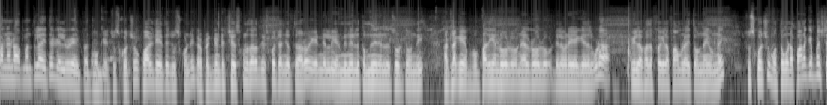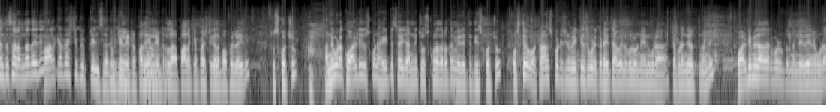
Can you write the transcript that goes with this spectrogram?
వన్ అండ్ హాఫ్ మంత్లో అయితే డెలివరీ అయిపోతుంది. ఓకే చూసుకోవచ్చు. క్వాలిటీ అయితే చూసుకోండి. ఇక్కడ ప్రెగ్నెంట్ చేసుకున్న తర్వాత తీసుకోవచ్చు అని చెప్తున్నారు. ఏడు నెలలు ఎనిమిది నెలలు తొమ్మిది నెలలు చూడుతుంది. అట్లాగే పదిహేను రోజులు నెల రోజులు డెలివరీ అయ్యే గేదెలు కూడా వీళ్ళ వీళ్ళ ఫామ్లో అయితే ఉన్నాయి ఉన్నాయి. చూసుకోవచ్చు. మొత్తం కూడా పాల కెపాసిటీ ఎంత సార్ అందాదా ఇది? పాల capacity fifteen sir fifteen litre పదిహేను లీటర్ల పాల కెపాసిటీ గల బఫెలో ఇది. చూసుకోవచ్చు. అన్ని కూడా క్వాలిటీ చూసుకుంటే హైట్ సైజ్ అన్ని చూసుకున్న తర్వాత మీరైతే తీసుకోవచ్చు. వస్తే ట్రాన్స్పోర్టేషన్ వెహికల్స్ కూడా ఇక్కడైతే అవైలబుల్ ఉన్నాయని కూడా చెప్పడం జరుగుతుందండి. క్వాలిటీ మీద ఆధారపడి ఉంటుందండి. ఏదైనా కూడా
